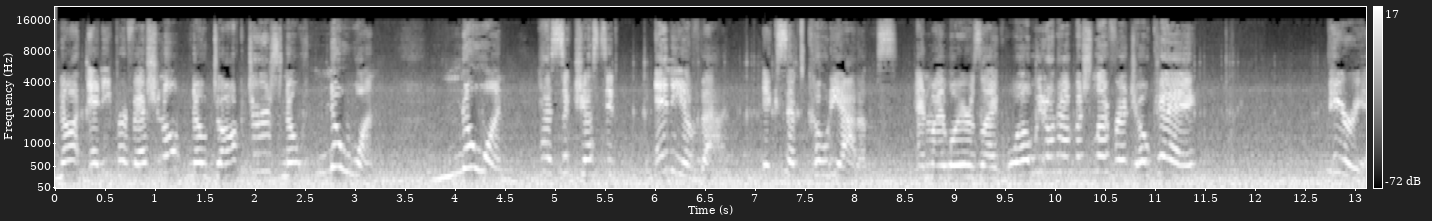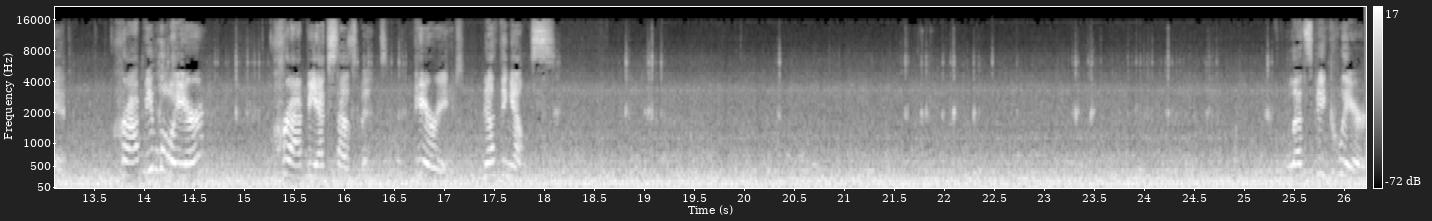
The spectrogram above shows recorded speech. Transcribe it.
not any professional, no doctors, no no one. No one has suggested any of that except Cody Adams. And my lawyer's like, well, we don't have much leverage, okay. Period. Crappy lawyer, crappy ex-husband. Period. Nothing else. Let's be clear.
